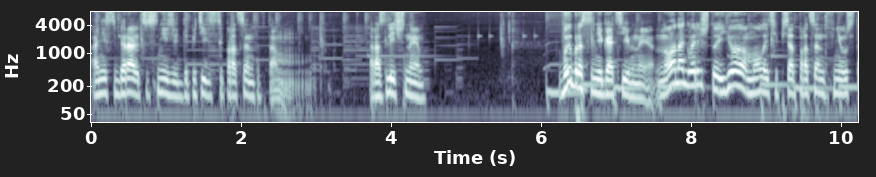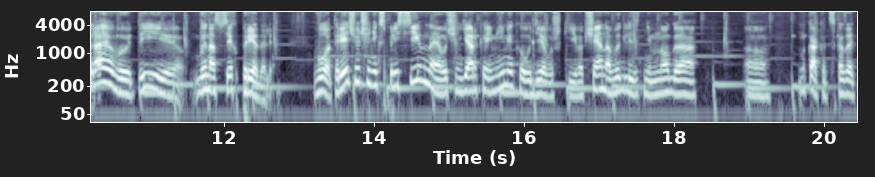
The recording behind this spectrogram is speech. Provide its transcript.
они собираются снизить до 50% там различные выбросы негативные, но она говорит, что ее, мол, эти 50% не устраивают, и вы нас всех предали. Вот, речь очень экспрессивная, очень яркая мимика у девушки, и вообще она выглядит немного, э, ну как это сказать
